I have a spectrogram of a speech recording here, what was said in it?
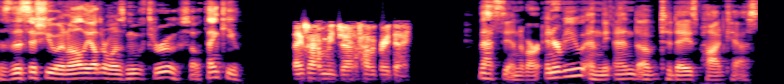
as this issue and all the other ones move through. So thank you. Thanks for having me, Jeff. Have a great day. That's the end of our interview and the end of today's podcast.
